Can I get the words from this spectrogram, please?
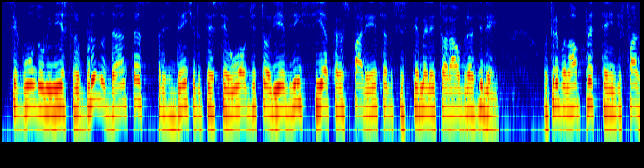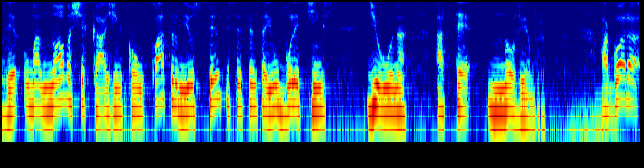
Segundo o ministro Bruno Dantas, presidente do TCU, a auditoria evidencia a transparência do sistema eleitoral brasileiro o tribunal pretende fazer uma nova checagem com 4.161 boletins de urna até novembro. Agora,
